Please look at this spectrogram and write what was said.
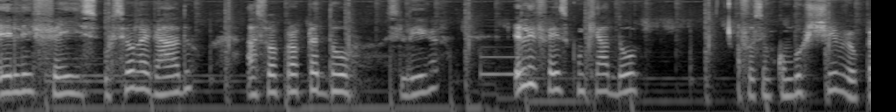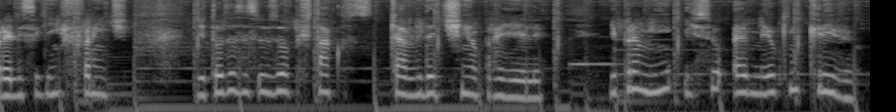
ele fez o seu legado, a sua própria dor, se liga? Ele fez com que a dor fosse um combustível para ele seguir em frente de todos esses obstáculos que a vida tinha para ele. E para mim isso é meio que incrível.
